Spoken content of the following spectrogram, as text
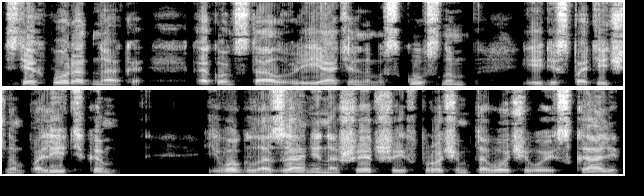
С тех пор, однако, как он стал влиятельным, искусным и деспотичным политиком, его глаза, не нашедшие, впрочем, того, чего искали,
